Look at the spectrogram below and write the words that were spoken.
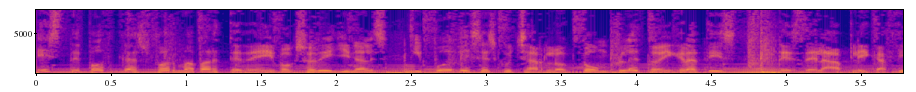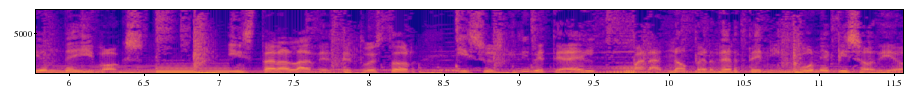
Este podcast forma parte de Evox Originals y puedes escucharlo completo y gratis desde la aplicación de Evox. Instálala desde tu store y suscríbete a él para no perderte ningún episodio.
